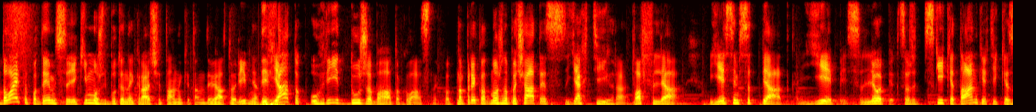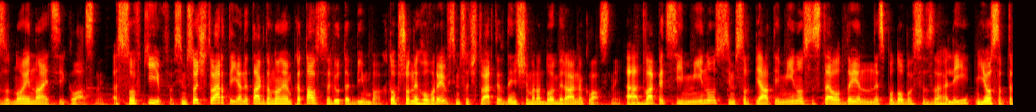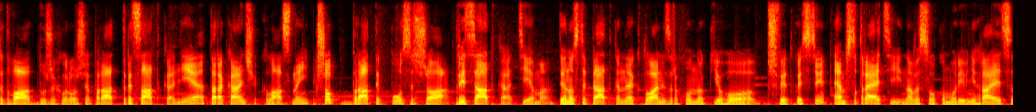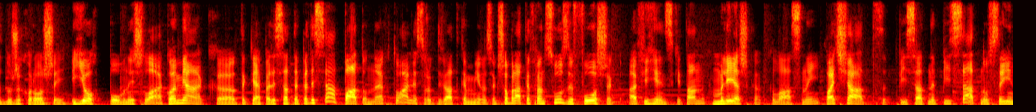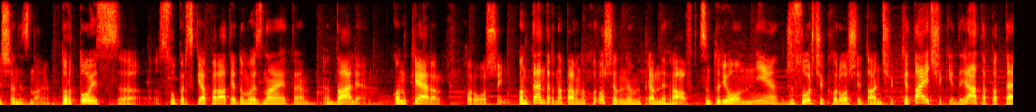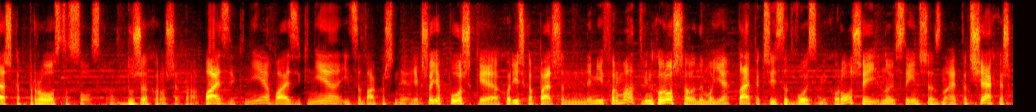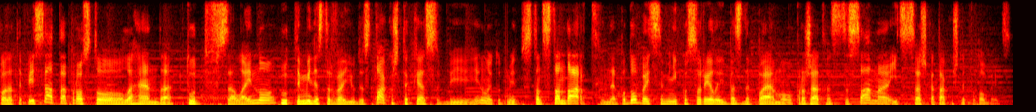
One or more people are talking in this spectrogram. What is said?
Ну давайте подивимося, які можуть бути найкращі танки там 9 рівня. Дев'яток у грі дуже багато класних. От, наприклад, можна почати з Яхтігра, Вафля. Є 75 Єпісь, Льопік. Це вже скільки танків тільки з одної нації класних. Е, Совків. 704-й я не так давно ним катав, це люта бімба. Хто б що не говорив, 704-й в нинішньому рандомі реально класний. Е, 257 мінус, 705-й мінус, СТ1 не сподобався взагалі. Йосип 32 дуже хороший апарат. 30-ка ні, тараканчик класний. Якщо брати по США, 30-ка тема, 95-ка не актуальний за рахунок його швидкості. М103 на високому рівні грається, дуже хороший. Йох повний шлак. Комяк е, таке 50 на 50. Патон не актуальний, 49-ка мінус. Якщо брати французи, Фошик офігенський танк. Млешка класний. Пачат 50 на 50, ну все інше не знаю. Тортойс е, суперський апарат, я думаю, ви знаєте. Далі. Конкерер хороший. Контендер, напевно, хороший, але на ньому прям не грав. Центуріон, ні. Джесорчик хороший танчик. Китайчики, 9 патешка, просто соска. Дуже хороший апарат. Вазік, ні, Вазік, ні, і це також ні. Якщо є пошки, хорішка перша не мій формат, він хороший, але не моє. Тайпік 68 хороший, ну і все інше, знаєте. Чехи, шкода Т-50, та просто легенда. Тут все лайно. Тут Емілістер В. Юдис також таке собі. І, ну і тут мій стан- стандарт не подобається мені косорилий без ДПМу. Прожетка це саме, і ЦСшка також не подобається.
